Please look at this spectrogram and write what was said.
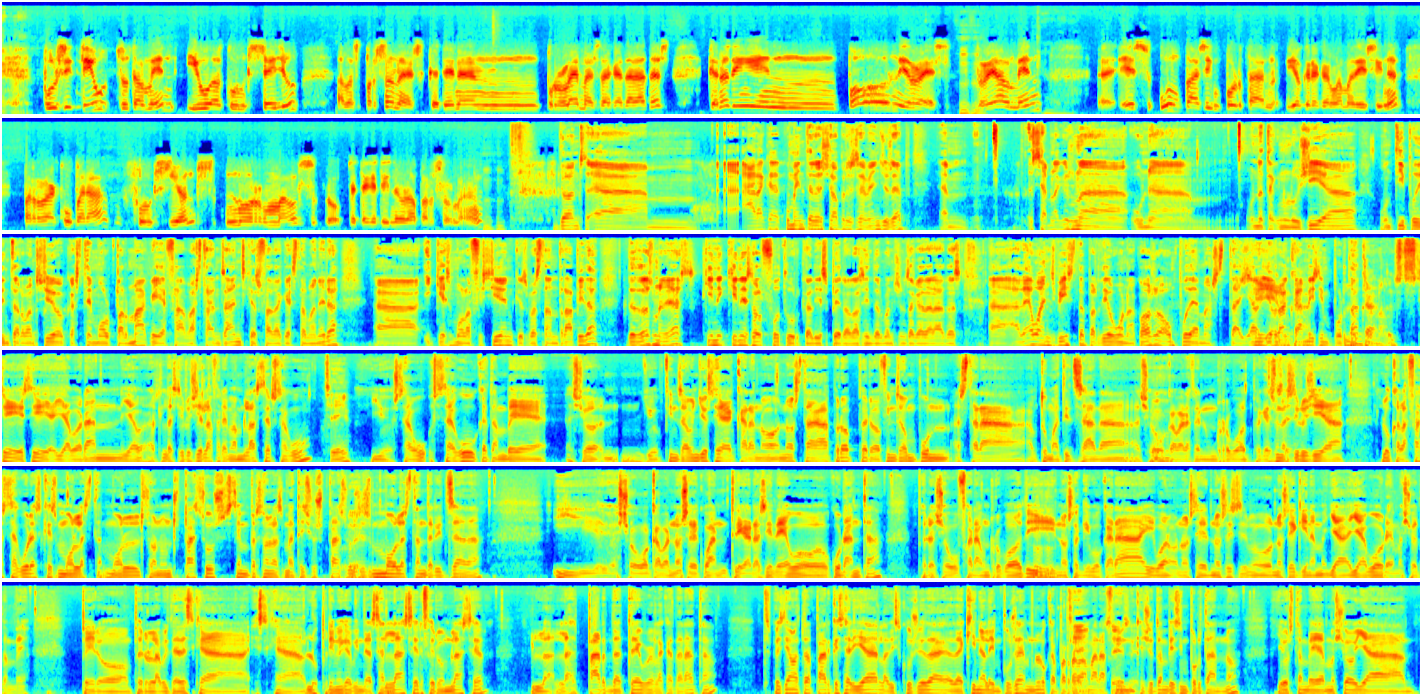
positiu totalment i ho aconsello a les persones que tenen problemes de catarates que no tinguin por ni res. Realment eh, és un pas important, jo crec, en la medicina per recuperar funcions normals que té que tindre una persona. Eh? Doncs, eh, ara que comentes això, precisament, Josep, eh, sembla que és una, una, una tecnologia, un tipus d'intervenció que es té molt per mà, que ja fa bastants anys que es fa d'aquesta manera, eh, i que és molt eficient, que és bastant ràpida. De totes maneres, quin, quin és el futur que li espera a les intervencions de catarates? Eh, a 10 anys vista, per dir alguna cosa, on podem estar? Hi, ha, hi haurà que- canvis importants que, o no? Sí, sí, hi haurà, hi haurà, la cirurgia la farem amb làser, segur. Sí. Jo segur, segur que també, això, jo, fins a on jo sé encara no, no està a prop, però fins a un punt estarà automatitzada, això ho acabarà fent un robot, perquè és una Sí. cirurgia, te la fa segura és que és molt, molt, són uns passos, sempre són els mateixos passos, Correcte. és molt estandarditzada i això ho acaba, no sé quan trigaràs, i 10 o 40, però això ho farà un robot i uh -huh. no s'equivocarà i, bueno, no sé, no sé, no sé quina... Ja, ja ho veurem, això també. Però, però la veritat és que, és que el primer que vindrà és el làser, fer-ho amb làser, la, la part de treure la catarata, després hi ha una altra part que seria la discussió de, de quina la imposem, no? el que parlàvem sí, ara sí, fins, sí. que això també és important, no? Llavors també amb això ja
